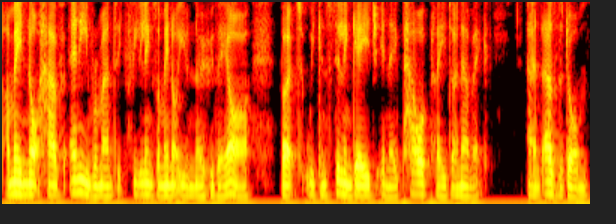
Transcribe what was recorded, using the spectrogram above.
I may not have any romantic feelings, I may not even know who they are, but we can still engage in a power play dynamic. And as the Dom,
